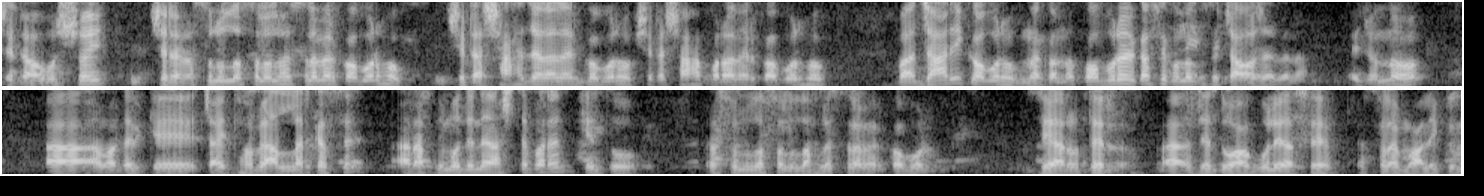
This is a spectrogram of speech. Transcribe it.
সেটা অবশ্যই, সেটা রাসুল্লাহ সাল্লাহ সাল্লামের কবর হোক, সেটা শাহজালালের কবর হোক, সেটা শাহপরানের কবর হোক, বা যারই কবর হোক না কেন, কবরের কাছে কোনো কিছু চাওয়া যাবে না। এই জন্য আমাদেরকে চাইতে হবে আল্লাহর কাছে। আর আপনি মদিনায় আসতে পারেন, কিন্তু রাসুল্লাহ সাল্লাহ সাল্লামের কবর জিয়ারতের যে দোয়াগুলি আছে, আসসালামু আলাইকুম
